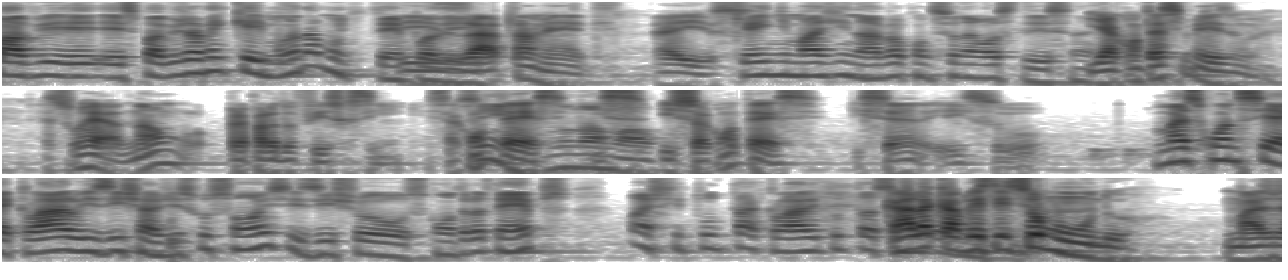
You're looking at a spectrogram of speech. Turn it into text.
pavio, esse pavio já vem queimando há muito tempo Exatamente. ali. Exatamente. É isso. Que é inimaginável acontecer um negócio desse, né? E acontece mesmo. É surreal. Não preparador físico, sim. Isso acontece. Sim, no normal. Isso, isso acontece. Isso é, isso... Mas quando se é claro, existem as discussões, existem os contratempos, mas que tudo está claro e tudo está Cada cabeça tem seu mundo. Mas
